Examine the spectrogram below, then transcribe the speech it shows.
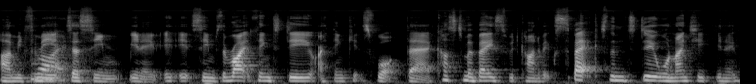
I mean, for me, it does seem, you know, it, it seems the right thing to do. I think it's what their customer base would kind of expect them to do, or 90, you know,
